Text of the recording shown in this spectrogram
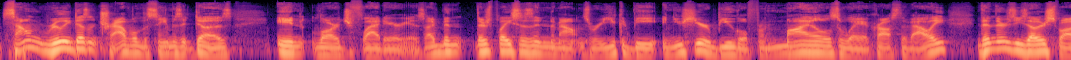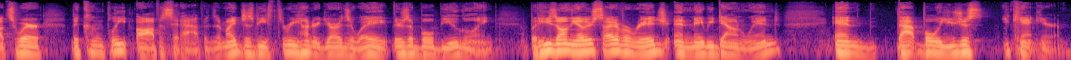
sound really doesn't travel the same as it does in large flat areas. I've been there's places in the mountains where you could be and you hear bugle from miles away across the valley. Then there's these other spots where the complete opposite happens. It might just be 300 yards away. There's a bull bugling, but he's on the other side of a ridge and maybe downwind, and that bull you just you can't hear him.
